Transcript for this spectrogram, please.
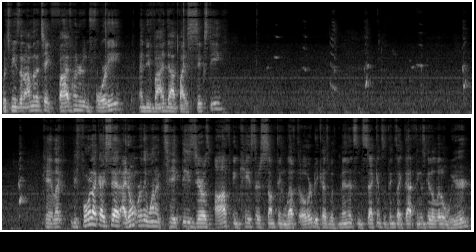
Which means that I'm gonna take 540 and divide that by 60. Okay, like before, like I said, I don't really want to take these zeros off in case there's something left over because with minutes and seconds and things like that, things get a little weird.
